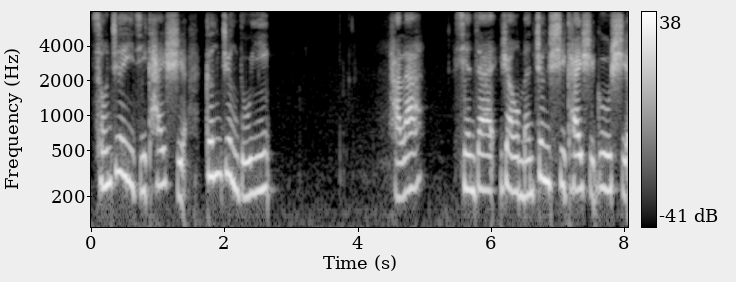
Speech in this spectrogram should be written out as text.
从这一集开始更正读音。好啦，现在让我们正式开始故事。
